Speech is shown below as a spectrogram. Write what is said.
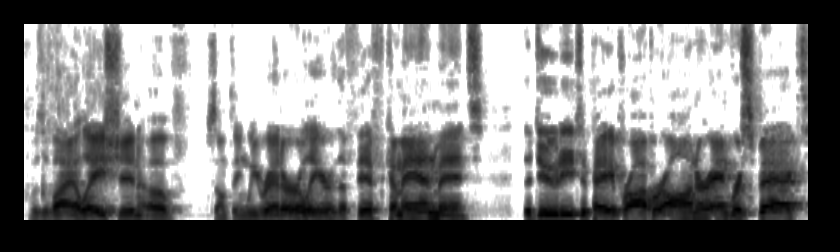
It was a violation of something we read earlier, the fifth commandment, the duty to pay proper honor and respect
